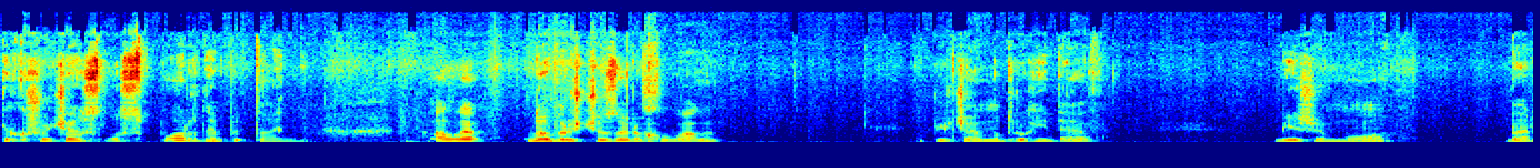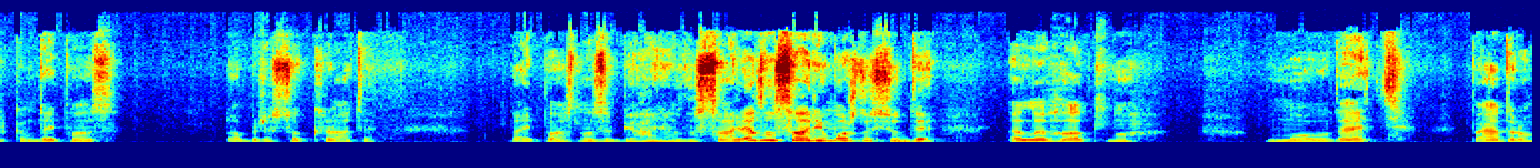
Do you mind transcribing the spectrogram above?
якщо чесно, спорне питання. Але добре, що зарахували. Включаємо другий дев. Біжимо. Беркам, дай пас. Добре, Сократи. Дай пас на забігання Васарі. Васарі можна сюди. Елегантно. Молодець. Педро.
